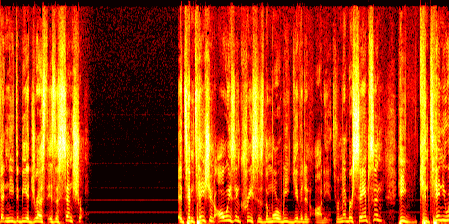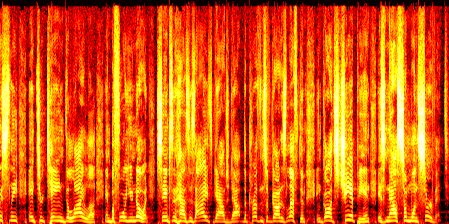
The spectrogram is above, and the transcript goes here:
that need to be addressed is essential. And temptation always increases the more we give it an audience. Remember Samson? He continuously entertained Delilah, and before you know it, Samson has his eyes gouged out, the presence of God has left him, and God's champion is now someone's servant.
